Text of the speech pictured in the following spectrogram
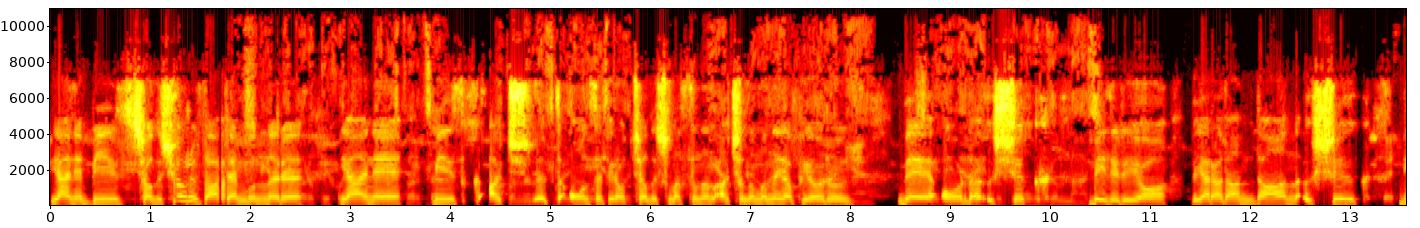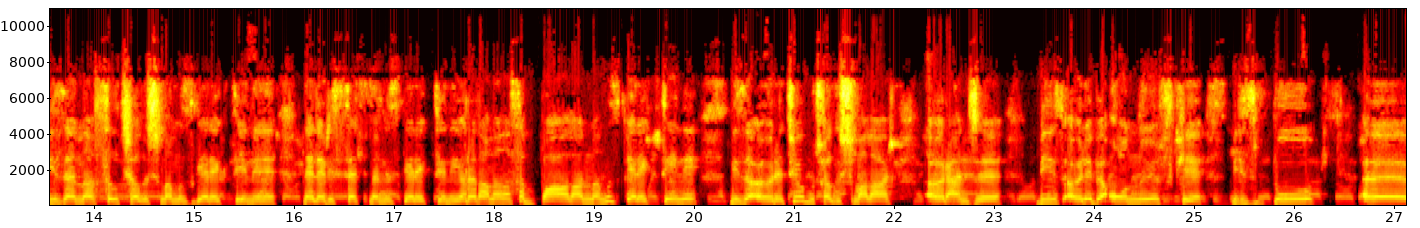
Yani biz çalışıyoruz zaten bunları. Yani biz aç, 10 sefirot çalışmasının açılımını yapıyoruz ve orada ışık beliriyor. Yaradandan ışık bize nasıl çalışmamız gerektiğini, neler hissetmemiz gerektiğini, Yaradanla nasıl bağlanmamız gerektiğini bize öğretiyor bu çalışmalar. Öğrenci, biz öyle bir onluyuz ki biz bu e,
